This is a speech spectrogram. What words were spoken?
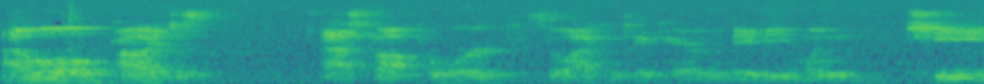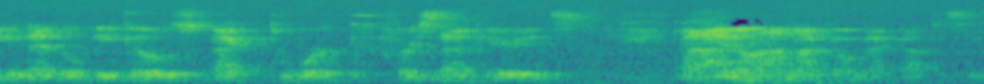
I will probably just ask off for work so I can take care of the baby when she inevitably goes back to work for extended periods. But I don't. I'm not going back out to sea.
